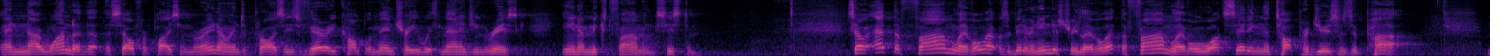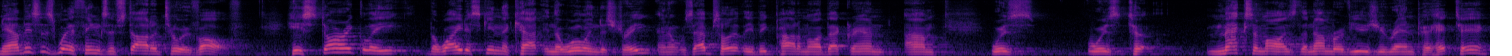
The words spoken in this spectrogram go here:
And no wonder that the self-replacing merino enterprise is very complementary with managing risk in a mixed farming system. So at the farm level, that was a bit of an industry level, at the farm level, what's setting the top producers apart? Now, this is where things have started to evolve. Historically, the way to skin the cat in the wool industry, and it was absolutely a big part of my background, um, was, was to maximise the number of ewes you ran per hectare,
